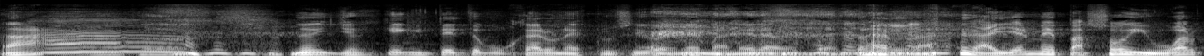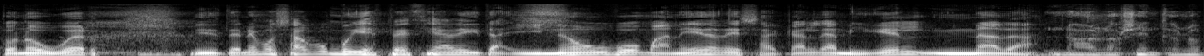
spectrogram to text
¡Ah! No, yo es que intento buscar una exclusiva y no hay manera de encontrarla. Ayer me pasó igual con Over. Y tenemos algo muy especial y tal. Y no hubo manera de sacarle a Miguel nada. No, lo siento, no,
